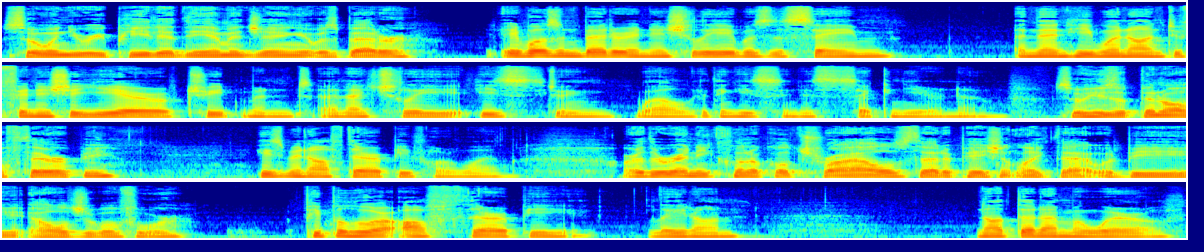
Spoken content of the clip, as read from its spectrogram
So when you repeated the imaging, it was better? It wasn't better initially, it was the same. And then he went on to finish a year of treatment, and actually, he's doing well. I think he's in his second year now. So he's been off therapy? He's been off therapy for a while. Are there any clinical trials that a patient like that would be eligible for? People who are off therapy late on? Not that I'm aware of.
